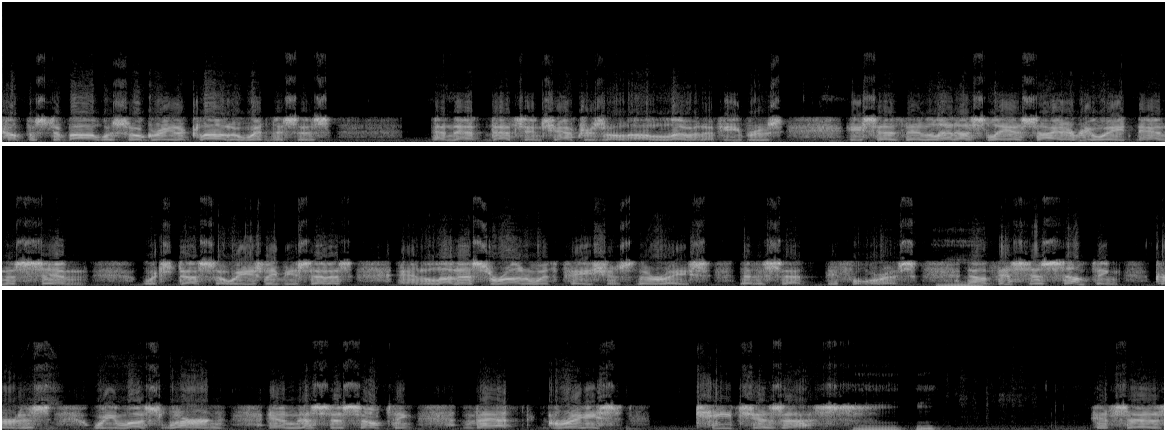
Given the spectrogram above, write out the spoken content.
compassed about with so great a cloud of witnesses, and that, that's in chapters 11 of Hebrews. He says, Then let us lay aside every weight and the sin which does so easily beset us, and let us run with patience the race that is set before us. Mm. Now, this is something, Curtis, we must learn, and this is something that grace teaches us. Mm-hmm. It says,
